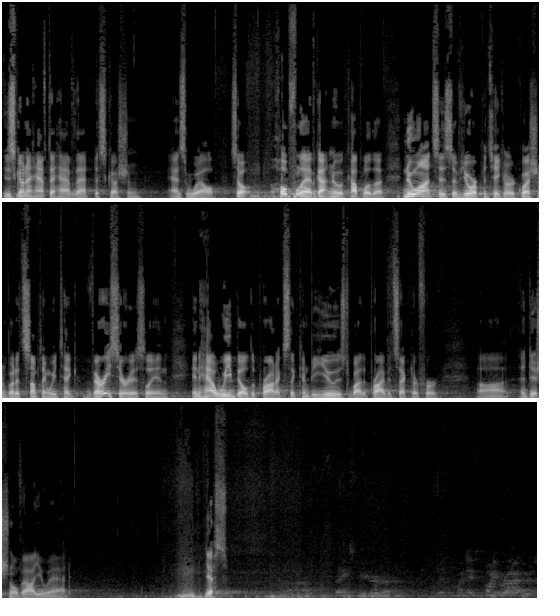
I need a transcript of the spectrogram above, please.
is going to have to have that discussion as well. So hopefully I've gotten to a couple of the nuances of your particular question, but it's something we take very seriously in, in how we build the products that can be used by the private sector for uh, additional value add. Yes? Thank for your, uh, my name's Tony Rogers,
